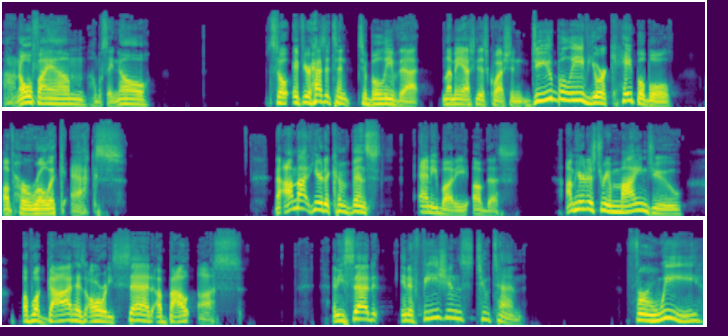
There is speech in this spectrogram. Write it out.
I don't know if I am. I will say no. So if you're hesitant to believe that, let me ask you this question Do you believe you're capable of heroic acts? Now, I'm not here to convince anybody of this. I'm here just to remind you of what God has already said about us. And he said in Ephesians 2:10, "For we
